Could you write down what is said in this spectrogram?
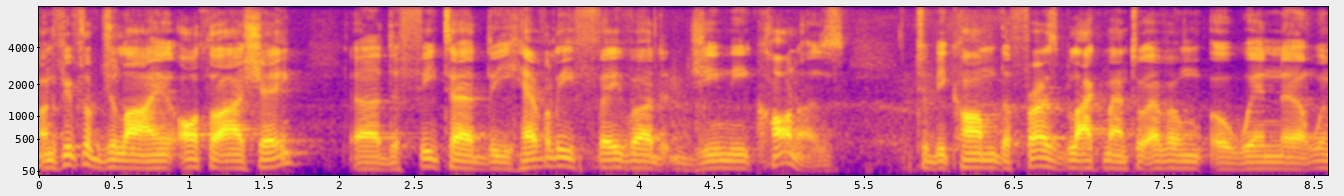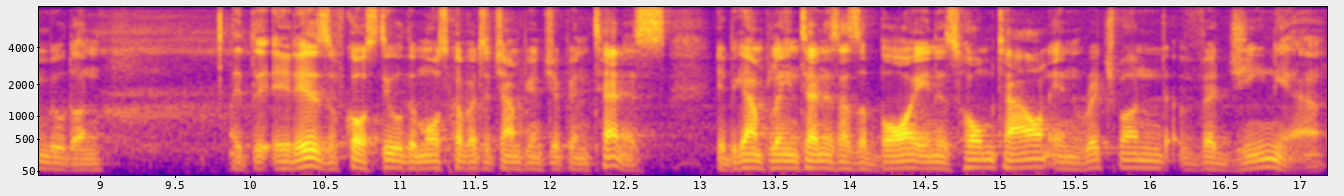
On the 5th of July, Arthur Ashe uh, defeated the heavily favored Jimmy Connors to become the first black man to ever uh, win uh, Wimbledon. It, it is, of course, still the most coveted championship in tennis. He began playing tennis as a boy in his hometown in Richmond, Virginia.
